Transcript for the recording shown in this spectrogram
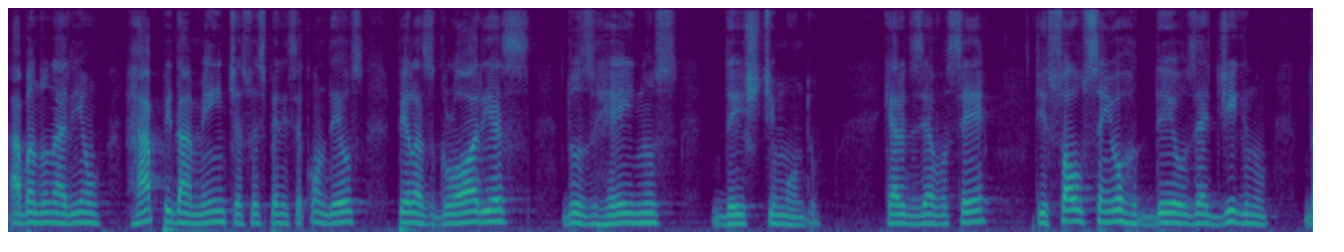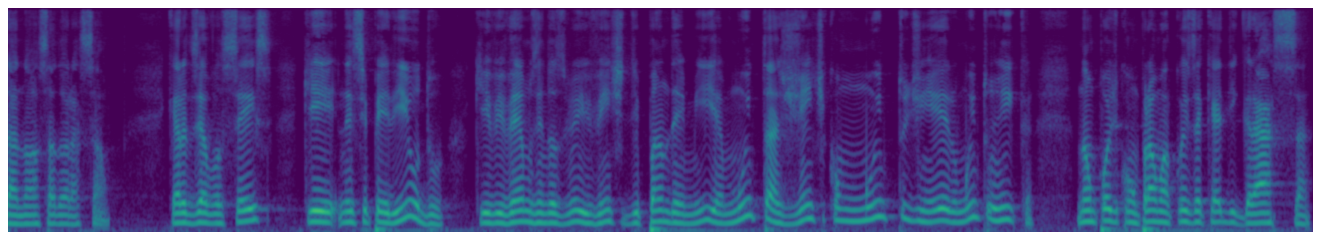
abandonariam rapidamente a sua experiência com Deus pelas glórias dos reinos deste mundo. Quero dizer a você que só o Senhor Deus é digno da nossa adoração. Quero dizer a vocês que nesse período que vivemos em 2020 de pandemia, muita gente com muito dinheiro, muito rica, não pôde comprar uma coisa que é de graça,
